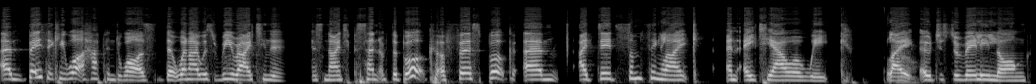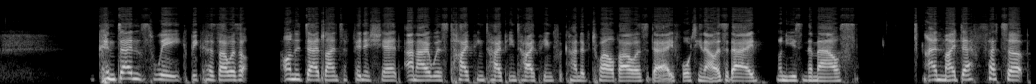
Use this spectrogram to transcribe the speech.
um, basically what happened was that when I was rewriting this 90% of the book, of first book, um, I did something like an 80 hour week, like wow. oh, just a really long condensed week because I was on a deadline to finish it and I was typing, typing, typing for kind of 12 hours a day, 14 hours a day on using the mouse. And my desk setup,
